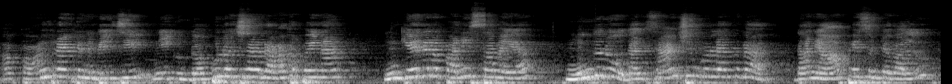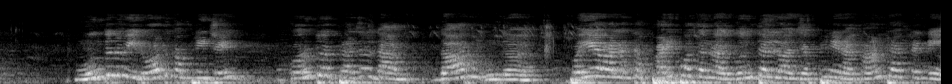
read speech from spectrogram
ఆ కాంట్రాక్టర్ని పిలిచి నీకు డబ్బులు వచ్చినా రాకపోయినా ఇంకేదైనా పని ఇస్తామయ్యా ముందు నువ్వు దాని శాంక్షన్ కూడా లేకుండా దాన్ని ఆపేసి ఉంటే వాళ్ళు ముందు నువ్వు ఈ రోడ్డు కంప్లీట్ చేయి. కొరటూరు ప్రజలు దా దారు పోయే వాళ్ళంతా పడిపోతున్నారు గుంతల్లో అని చెప్పి నేను ఆ కాంట్రాక్టర్ని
